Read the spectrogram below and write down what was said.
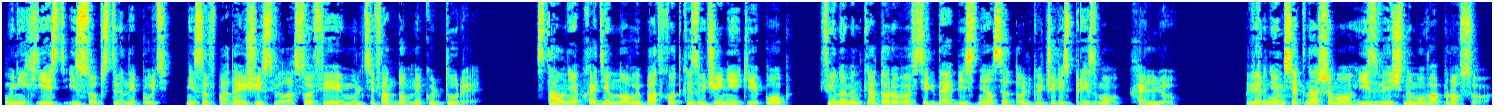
У них есть и собственный путь, не совпадающий с философией мультифандомной культуры. Стал необходим новый подход к изучению кей-поп, феномен которого всегда объяснялся только через призму Халлю. Вернемся к нашему извечному вопросу.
